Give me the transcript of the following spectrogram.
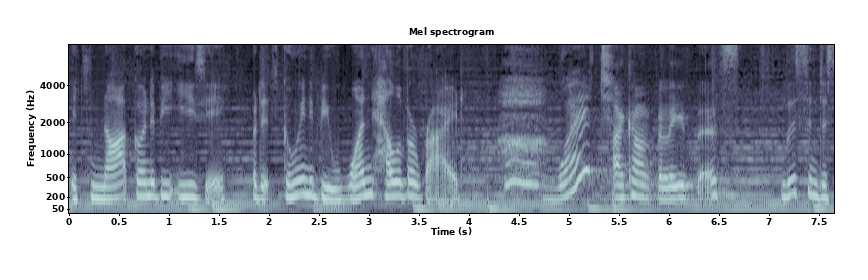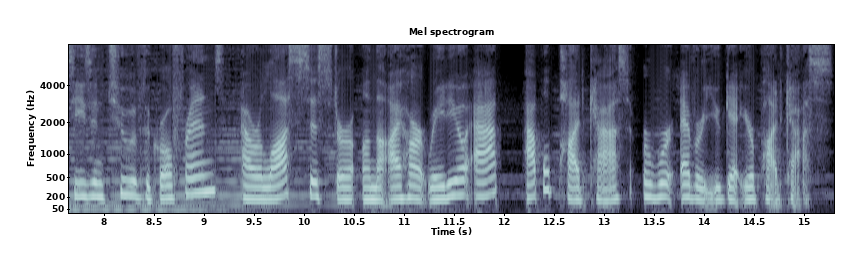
It's not going to be easy, but it's going to be one hell of a ride. what? I can't believe this. Listen to season two of The Girlfriends, Our Lost Sister on the iHeartRadio app, Apple Podcasts, or wherever you get your podcasts.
